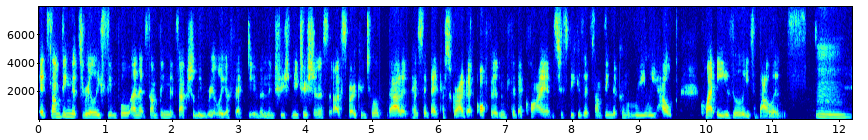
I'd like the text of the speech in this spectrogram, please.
it's something that's really simple and it's something that's actually really effective. And the nutritionists that I've spoken to about it have said they prescribe it often for their clients just because it's something that can really help quite easily to balance. Mm.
